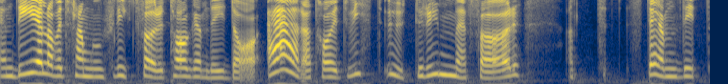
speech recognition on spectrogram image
en del av ett framgångsrikt företagande idag är att ha ett visst utrymme för att ständigt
